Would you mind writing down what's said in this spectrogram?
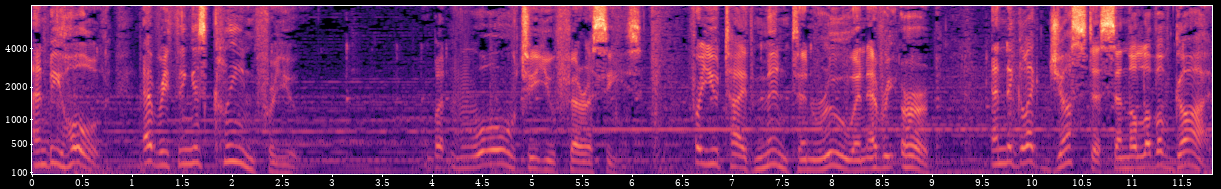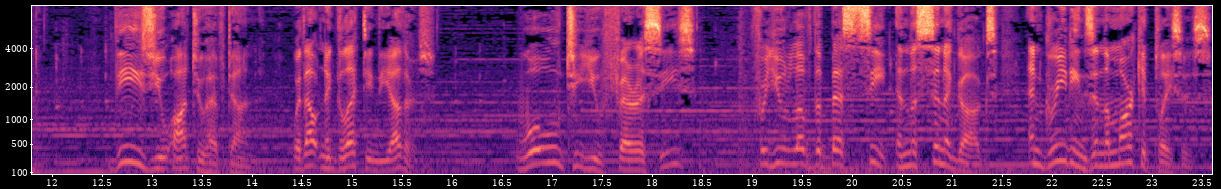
and behold, everything is clean for you. But woe to you, Pharisees! For you tithe mint and rue and every herb, and neglect justice and the love of God. These you ought to have done, without neglecting the others. Woe to you, Pharisees! For you love the best seat in the synagogues and greetings in the marketplaces.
